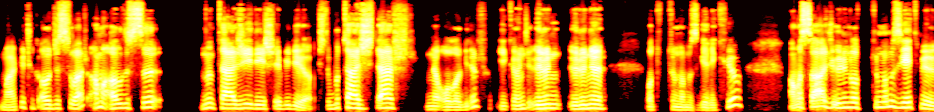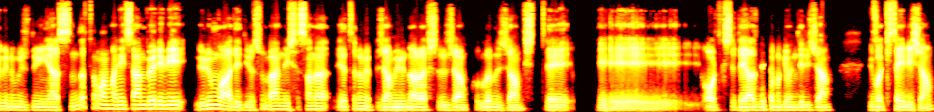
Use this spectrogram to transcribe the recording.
marka çünkü alıcısı var ama alıcısının tercihi değişebiliyor. İşte bu tercihler ne olabilir? İlk önce ürün ürünü oturtturmamız gerekiyor. Ama sadece ürünü oturtturmamız yetmiyor günümüz dünyasında. Tamam, hani sen böyle bir ürün vaat ediyorsun. Ben de işte sana yatırım yapacağım, ürünü araştıracağım, kullanacağım, işte, eee, orada işte beyaz yakamı göndereceğim, bir vakit ayıracağım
